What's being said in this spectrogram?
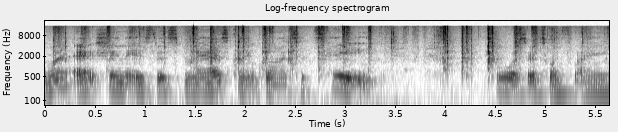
What action is this masculine going to take towards their twin flame?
